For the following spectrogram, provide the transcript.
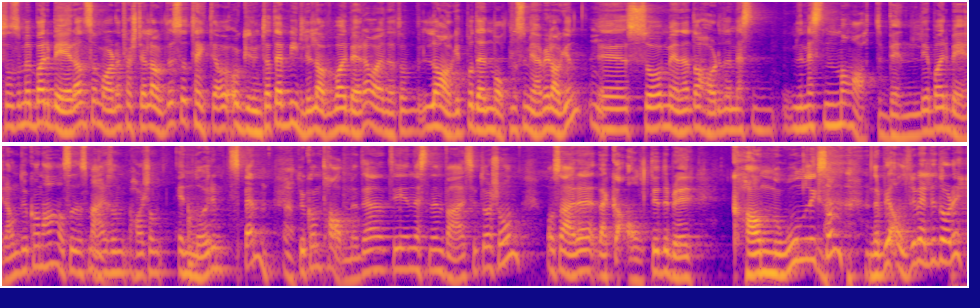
Sånn som med Barberaen, som var den første jeg lagde, så tenkte jeg, og grunnen til at jeg ville lage Barbera, var nettopp laget på den måten som jeg vil lage den. Mm. Så mener jeg da har du den mest, den mest matvennlige Barberaen du kan ha. Altså den som er, som har sånn enormt spenn. Du kan ta den med deg til nesten enhver situasjon. Og så er det, det er ikke alltid det blir kanon, liksom. Men det blir aldri veldig dårlig.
